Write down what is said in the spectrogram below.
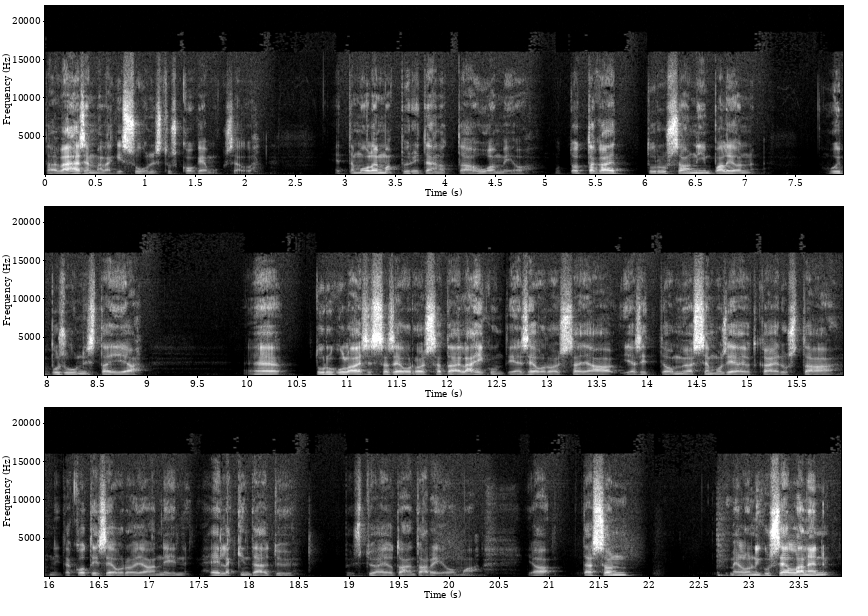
tai vähäisemmälläkin suunnistuskokemuksella. Että molemmat pyritään ottaa huomioon. Mutta totta kai Turussa on niin paljon huippusuunnistajia turkulaisissa seuroissa tai lähikuntien seuroissa ja, ja sitten on myös semmoisia, jotka edustaa niitä kotiseuroja, niin heillekin täytyy pystyä jotain tarjoamaan. Ja tässä on, meillä on niinku sellainen,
